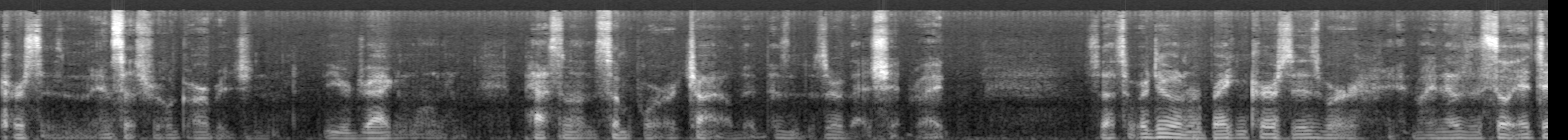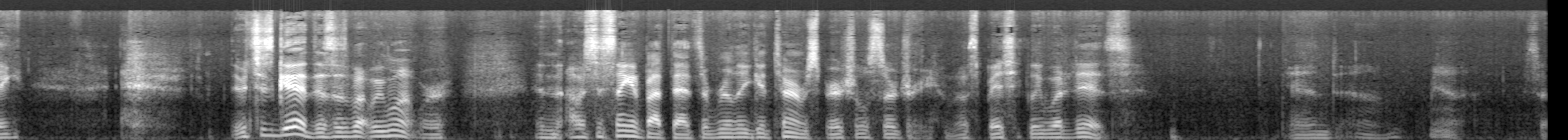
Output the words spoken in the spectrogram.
curses and ancestral garbage and you're dragging along and passing on some poor child that doesn't deserve that shit, right? So that's what we're doing. We're breaking curses. We're my nose is still itching, which is good. This is what we want. We're, and I was just thinking about that. It's a really good term, spiritual surgery. That's basically what it is. And um, yeah, so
